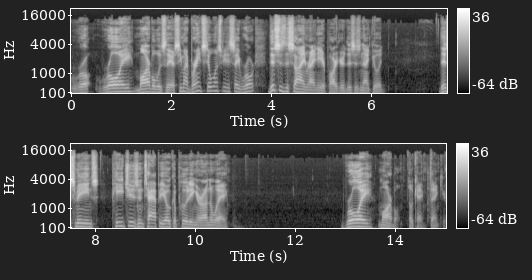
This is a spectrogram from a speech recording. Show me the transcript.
Roy Marble was there. See, my brain still wants me to say Roy. This is the sign right here, Parker. This is not good. This means peaches and tapioca pudding are on the way. Roy Marble. Okay, thank you.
